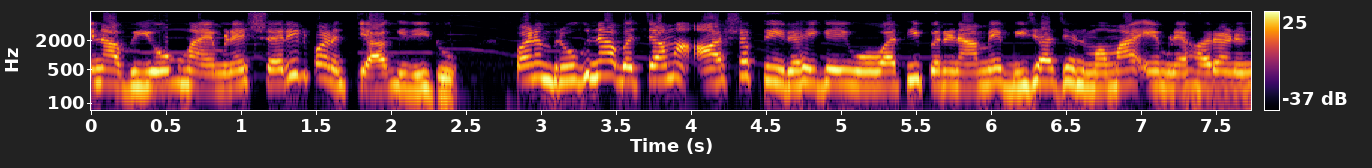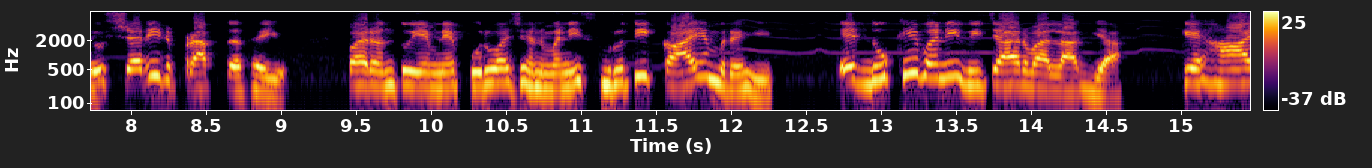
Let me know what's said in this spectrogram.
એના વિયોગમાં એમણે શરીર પણ ત્યાગી દીધું. પણ મૃગના બચ્ચામાં આશક્તિ રહી ગઈ હોવાથી પરિણામે બીજા જન્મમાં એમણે હરણનું શરીર પ્રાપ્ત થયું. પરંતુ એમને પૂર્વજન્મની સ્મૃતિ કાયમ રહી. એ દુઃખી બની વિચારવા લાગ્યા કે હા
